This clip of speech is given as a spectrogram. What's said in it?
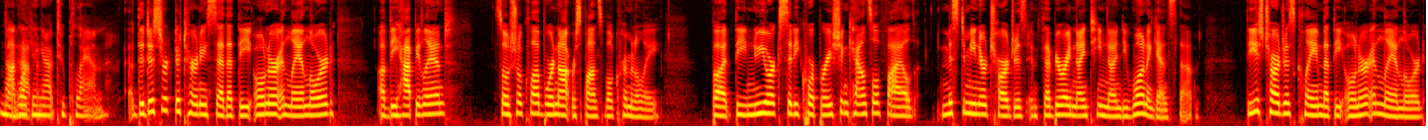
not, Not working happening. out to plan. The district attorney said that the owner and landlord of the Happy Land Social Club were not responsible criminally, but the New York City Corporation Counsel filed misdemeanor charges in February 1991 against them. These charges claim that the owner and landlord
